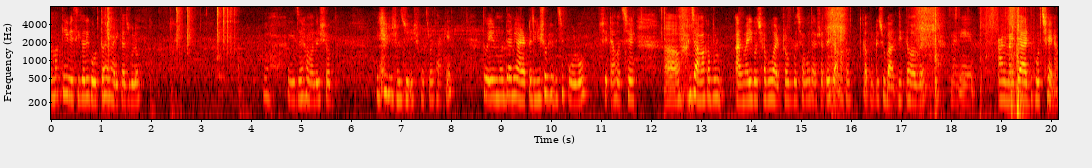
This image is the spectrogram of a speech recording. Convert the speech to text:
আমাকেই বেসিক্যালি করতে হয় ভারী কাজগুলো। এই যে আমাদের সব, এখানে সব জিনিসপত্র থাকে। তো এর মধ্যে আমি আর একটা জিনিসও ভেবেছি করব, সেটা হচ্ছে জামা কাপড় আলমারি গোছাবো ওয়ার্ড্রপ গোছাবো, তার সাথে জামা কাপ- কাপড় কিছু বাদ দিতে হবে। মানে আলমারিতে আর ধরছে না।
